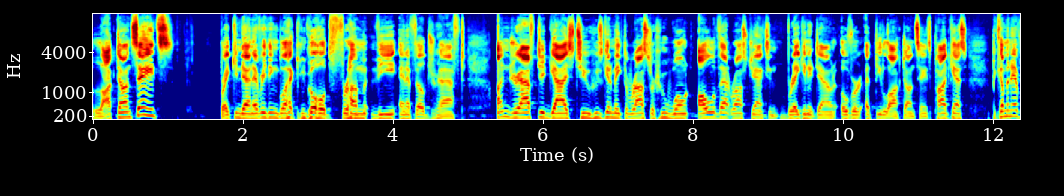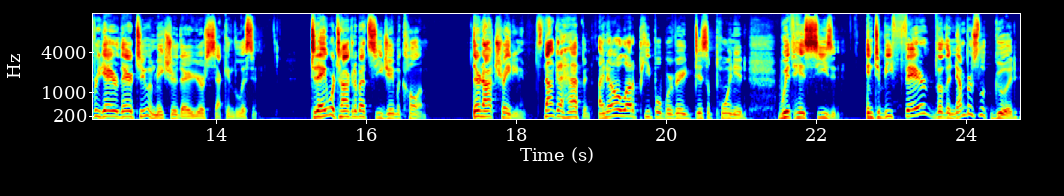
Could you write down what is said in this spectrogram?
Locked On Saints, breaking down everything black and gold from the NFL draft undrafted guys too, who's going to make the roster, who won't, all of that. Ross Jackson breaking it down over at the Locked On Saints podcast. Become an everydayer there too, and make sure they're your second listen. Today we're talking about CJ McCollum. They're not trading him. It's not going to happen. I know a lot of people were very disappointed with his season. And to be fair, though the numbers look good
